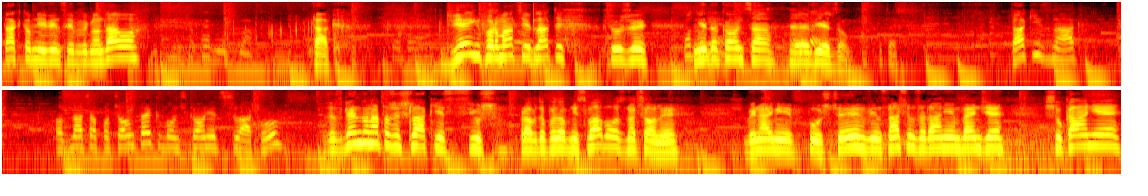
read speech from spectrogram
tak to mniej więcej wyglądało. Tak. Dwie informacje dla tych, którzy nie do końca e, wiedzą. Taki znak oznacza początek bądź koniec szlaku. Ze względu na to, że szlak jest już prawdopodobnie słabo oznaczony, bynajmniej w puszczy, więc naszym zadaniem będzie szukanie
